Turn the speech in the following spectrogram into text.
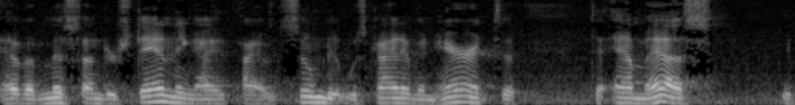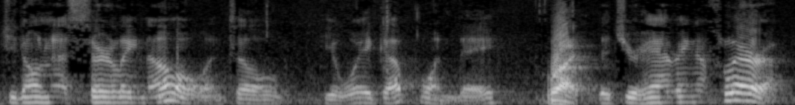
have a misunderstanding, I, I assumed it was kind of inherent to, to MS, that you don't necessarily know until you wake up one day Right. that you're having a flare up.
